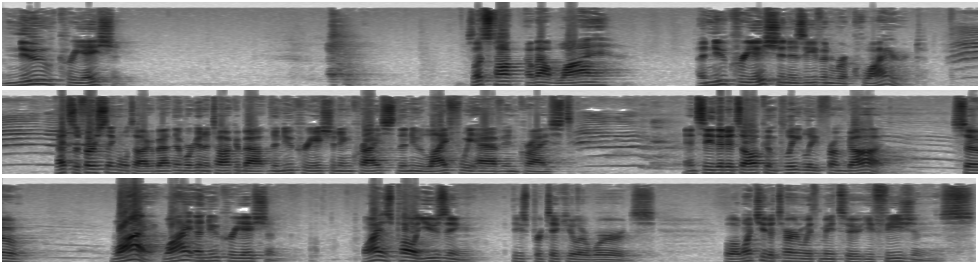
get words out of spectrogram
new creation. Let's talk about why a new creation is even required. That's the first thing we'll talk about. Then we're going to talk about the new creation in Christ, the new life we have in Christ, and see that it's all completely from God. So, why? Why a new creation? Why is Paul using these particular words? Well, I want you to turn with me to Ephesians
